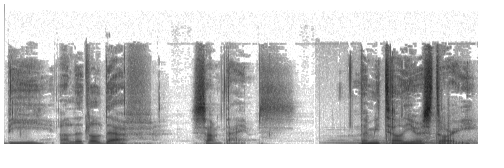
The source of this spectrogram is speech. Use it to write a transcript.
be a little deaf sometimes. Let me tell you a story.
